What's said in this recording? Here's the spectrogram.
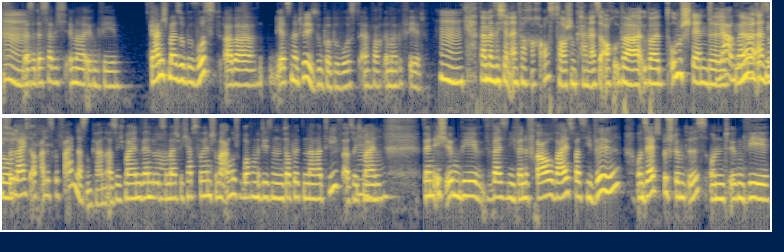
Mhm. Also das habe ich immer irgendwie gar nicht mal so bewusst, aber jetzt natürlich super bewusst einfach immer gefehlt. Hm, weil man sich dann einfach auch austauschen kann, also auch über über Umstände. Ja, und weil ne? man sich also, nicht so leicht auch alles gefallen lassen kann. Also ich meine, wenn genau. du zum Beispiel, ich habe es vorhin schon mal angesprochen mit diesem doppelten Narrativ. Also ich hm. meine, wenn ich irgendwie, weiß ich nicht, wenn eine Frau weiß, was sie will und selbstbestimmt ist und irgendwie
